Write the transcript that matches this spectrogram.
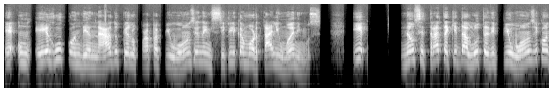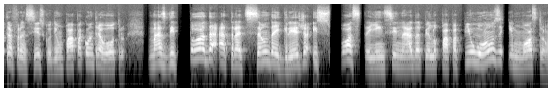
é um erro condenado pelo Papa Pio XI na encíclica Mortalium Animus. E não se trata aqui da luta de Pio XI contra Francisco, de um papa contra outro, mas de toda a tradição da igreja exposta e ensinada pelo Papa Pio XI que mostram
